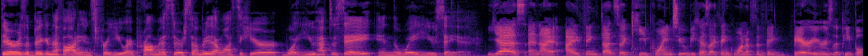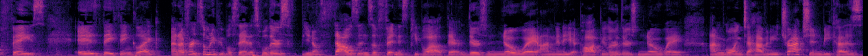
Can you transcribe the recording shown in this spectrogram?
there is a big enough audience for you. I promise there's somebody that wants to hear what you have to say in the way you say it. Yes, and I, I think that's a key point too because I think one of the big barriers that people face is they think like and I've heard so many people say this, well there's, you know, thousands of fitness people out there. There's no way I'm going to get popular. There's no way I'm going to have any traction because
